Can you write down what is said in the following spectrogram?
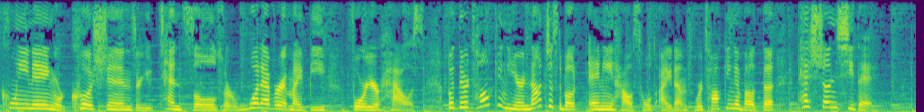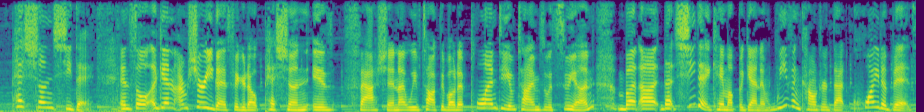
cleaning or cushions or utensils or whatever it might be for your house. But they're talking here not just about any household items. We're talking about the 패션 시대. 패션 시대. And so again, I'm sure you guys figured out 패션 is fashion. Uh, We've talked about it plenty of times with Suyan, but uh, that 시대 came up again, and we've encountered that quite a bit.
